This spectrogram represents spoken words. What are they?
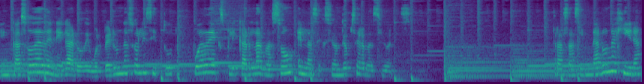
En caso de denegar o devolver una solicitud, puede explicar la razón en la sección de observaciones. Tras asignar una gira,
